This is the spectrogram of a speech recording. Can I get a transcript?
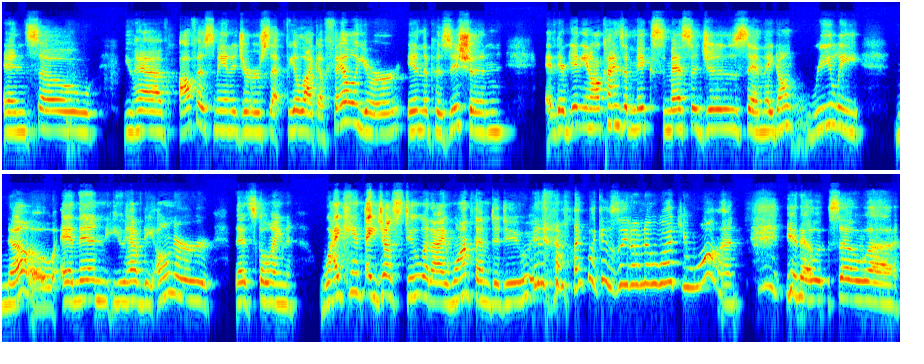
And so you have office managers that feel like a failure in the position and they're getting all kinds of mixed messages and they don't really know. And then you have the owner that's going, why can't they just do what I want them to do? And I'm like, because they don't know what you want, you know. So, uh,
